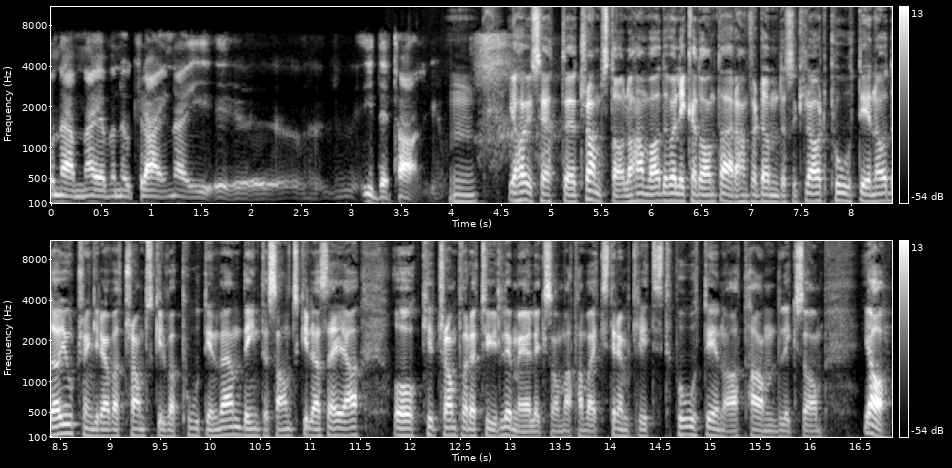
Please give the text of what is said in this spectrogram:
att nämna även Ukraina i, i i detalj. Mm. Jag har ju sett eh, Trumps tal och han var, det var likadant där. Han fördömde såklart Putin och det har gjorts en grej av att Trump skulle vara Putin-vän. Det är inte sant skulle jag säga. Och Trump var rätt tydlig med liksom att han var extremt kritisk till Putin och att han liksom ja,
